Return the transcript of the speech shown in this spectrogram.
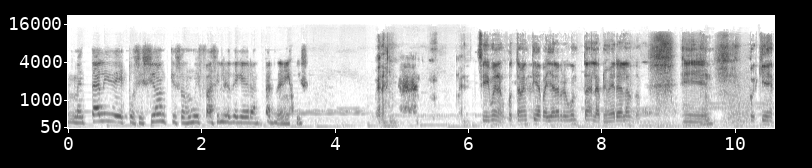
mentales y de disposición que son muy fáciles de quebrantar, de mi juicio. Sí, bueno, justamente iba para allá la pregunta, la primera de las dos. Eh, porque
